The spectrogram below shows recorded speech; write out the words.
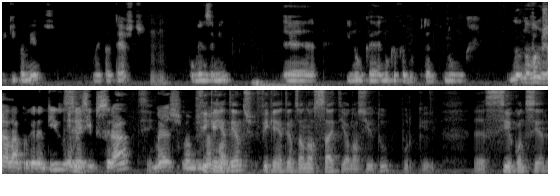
equipamento também para testes. Uhum pelo menos a mim, uh, e nunca, nunca falhou. Portanto, não, não vamos já dar por garantido, em Sim. princípio será, Sim. mas vamos Fiquem vamos atentos, fiquem atentos ao nosso site e ao nosso YouTube, porque uh, se acontecer,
